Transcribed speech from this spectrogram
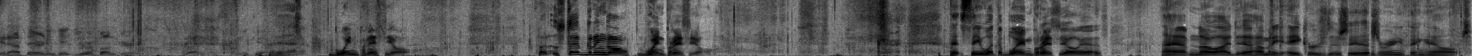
Get out there and get your bunker right. Yes. Buen precio. Para usted, gringo, buen precio. Let's see what the buen precio is. I have no idea how many acres this is or anything else.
